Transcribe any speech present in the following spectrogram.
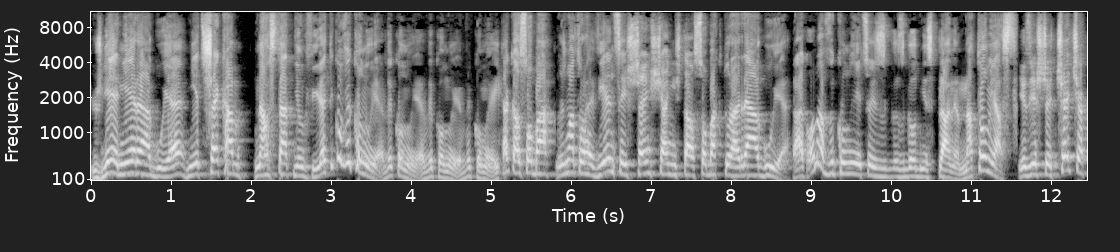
już nie, nie reaguję, nie czekam na ostatnią chwilę, tylko wykonuję, wykonuję, wykonuję, wykonuję. I taka osoba już ma trochę więcej szczęścia niż ta osoba, która reaguje, tak? Ona wykonuje coś zgodnie z planem. Natomiast jest jeszcze trzecia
